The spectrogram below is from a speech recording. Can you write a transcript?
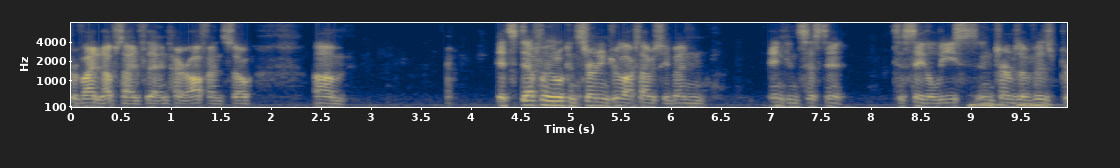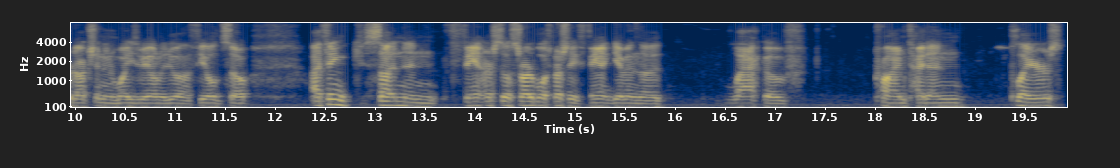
provided upside for that entire offense. So um, it's definitely a little concerning. Drew Lock's obviously been inconsistent to say the least in terms of his production and what he's been able to do on the field. So I think Sutton and Fant are still startable, especially Fant given the lack of prime tight end players.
